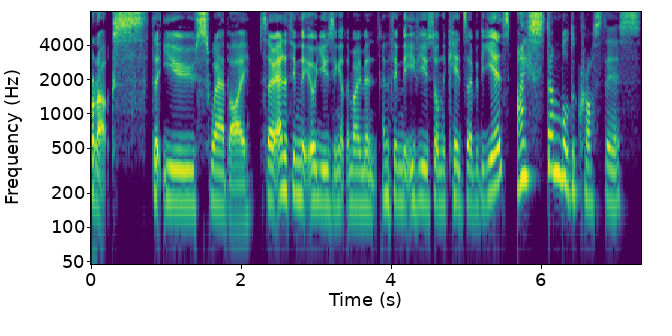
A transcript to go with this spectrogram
products that you swear by. So anything that you're using at the moment, anything that you've used on the kids over the years. I stumbled across this.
